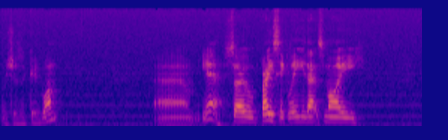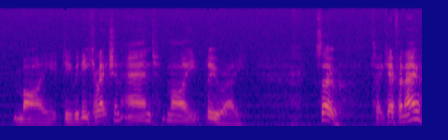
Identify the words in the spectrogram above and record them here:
which is a good one. Um, yeah, so basically that's my my DVD collection and my Blu-ray. So, take care for now.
